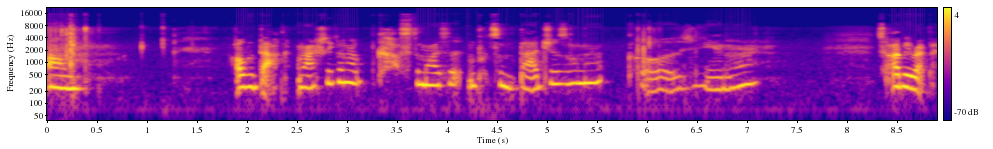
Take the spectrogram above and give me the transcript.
Um, I'll be back. I'm actually gonna customize it and put some badges on it, cause you know. So I'll be right back.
